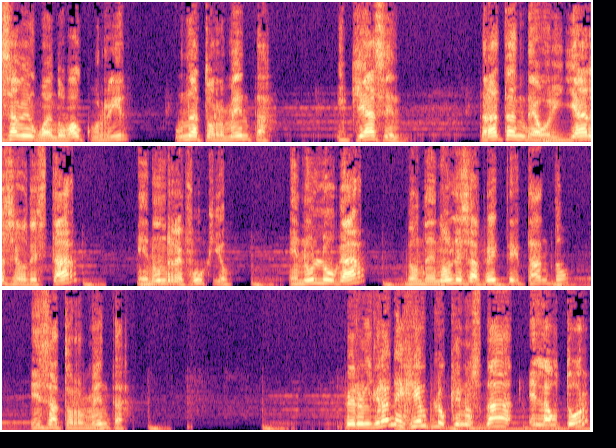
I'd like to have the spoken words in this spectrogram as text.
saben cuando va a ocurrir una tormenta. ¿Y qué hacen? Tratan de orillarse o de estar en un refugio, en un lugar donde no les afecte tanto esa tormenta. Pero el gran ejemplo que nos da el autor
